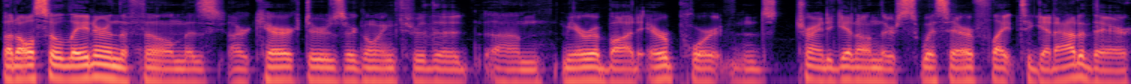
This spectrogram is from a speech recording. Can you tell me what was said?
but also later in the film as our characters are going through the um, Mehrabad airport and trying to get on their Swiss Air flight to get out of there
